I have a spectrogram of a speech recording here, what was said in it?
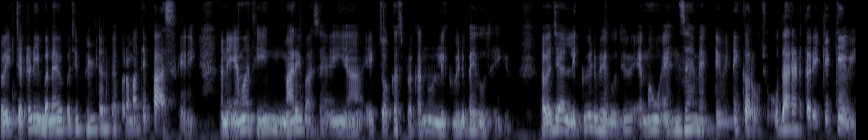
હવે એ ચટણી બનાવી પછી ફિલ્ટર પેપરમાંથી પાસ કરી. અને એમાંથી મારી પાસે અહીંયા એક ચોક્કસ પ્રકારનું લિક્વિડ ભેગું થઈ ગયું. હવે જે આ લિક્વિડ ભેગું થયું, એમાં હું એન્ઝાઇમ એક્ટિવિટી કરું છું. ઉદાહરણ તરીકે કેવી?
